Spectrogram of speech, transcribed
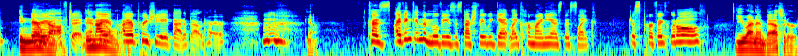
in no very way. often. In and no I way. I appreciate that about her. yeah Cuz I think in the movies especially we get like Hermione as this like just perfect little, UN ambassador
